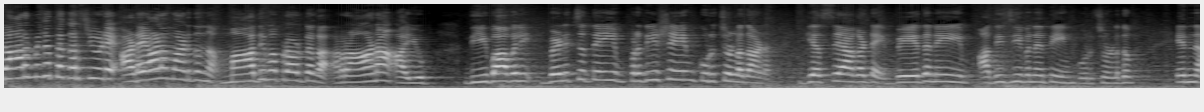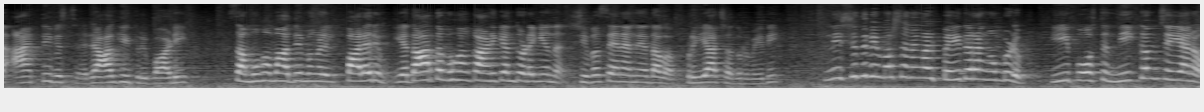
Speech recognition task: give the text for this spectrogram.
ധാർമ്മിക തകർച്ചയുടെ അടയാളമാണിതെന്ന് മാധ്യമ പ്രവർത്തക റാണ അയൂബ്. ദീപാവലി വെളിച്ചത്തെയും പ്രതീക്ഷയെയും കുറിച്ചുള്ളതാണ്. ഗസയാകട്ടെ വേദനയെയും അതിജീവനത്തെയും കുറിച്ചുള്ളതും. എന്ന് ആക്ടിവിസ്റ്റ് രാഖി ത്രിപാഠി സമൂഹ മാധ്യമങ്ങളിൽ പലരും യഥാർത്ഥ മുഖം കാണിക്കാൻ തുടങ്ങിയെന്ന് ശിവസേന നേതാവ് പ്രിയ ചതുർവേദി. നിശ്ചിത വിമർശനങ്ങൾ പെയ്തിറങ്ങുമ്പോഴും ഈ പോസ്റ്റ് നീക്കം ചെയ്യാനോ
